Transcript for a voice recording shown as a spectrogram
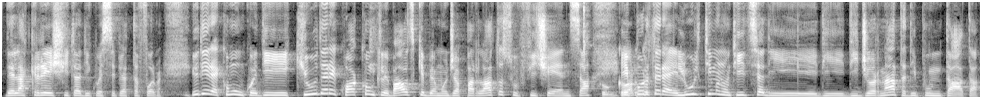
della crescita di queste piattaforme. Io direi comunque di chiudere qua con Clubhouse che abbiamo già parlato a sufficienza Concordo. e porterei l'ultima notizia di, di, di, giornata, di puntata.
